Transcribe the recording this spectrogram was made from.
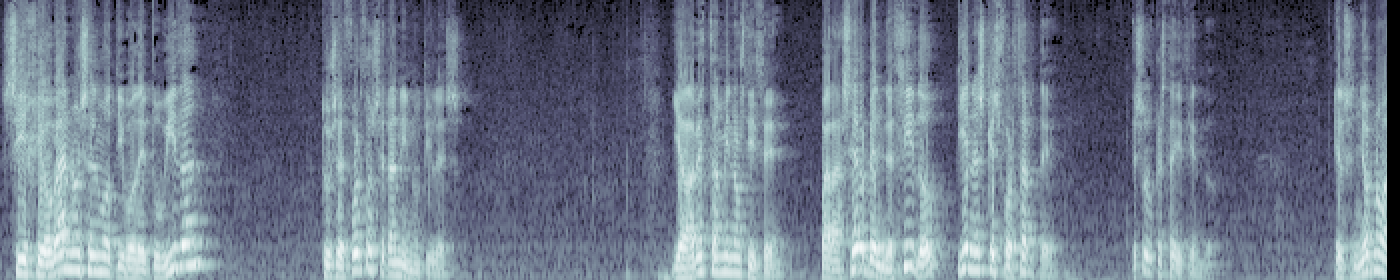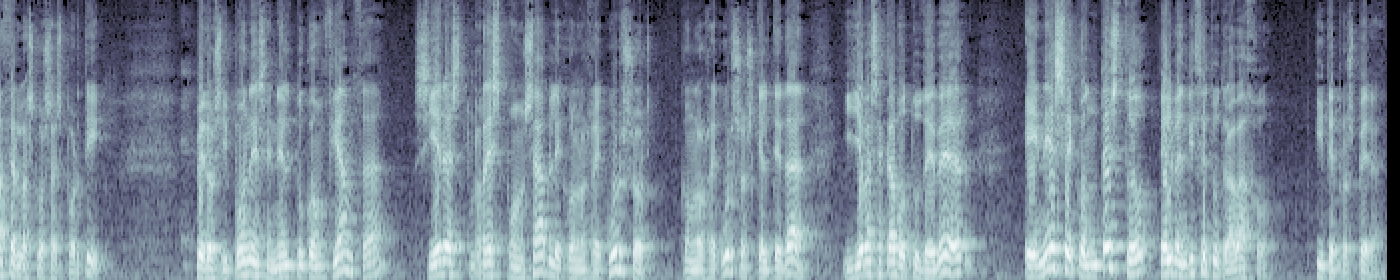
si Jehová no es el motivo de tu vida, tus esfuerzos serán inútiles. Y a la vez también nos dice, para ser bendecido tienes que esforzarte. Eso es lo que está diciendo. El Señor no va a hacer las cosas por ti, pero si pones en Él tu confianza, si eres responsable con los recursos, con los recursos que Él te da y llevas a cabo tu deber, en ese contexto Él bendice tu trabajo y te prospera.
